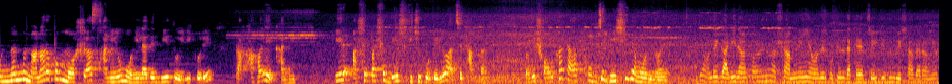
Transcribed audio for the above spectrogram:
অন্যান্য নানা রকম মশলা স্থানীয় মহিলাদের দিয়ে তৈরি করে রাখা হয় এখানে। এর আশেপাশে বেশ কিছু হোটেলও আছে থাকার তবে সংখ্যাটা খুব যে বেশি তেমন নয়। যে আমাদের গাড়ি দাঁড় করানো আর সামনেই আমাদের হোটেল দেখা যাচ্ছে ওই যে দূরে সাদা রঙের।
